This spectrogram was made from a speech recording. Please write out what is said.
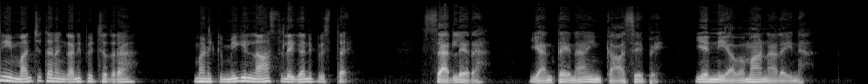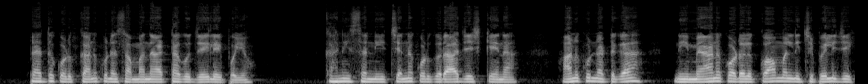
నీ మంచితనం కనిపించదురా. మనకి మిగిలిన ఆస్తులే కనిపిస్తాయి. సర్లేరా ఎంతైనా ఇంకాసేపే ఎన్ని అవమానాలైనా. పెద్ద కొడుకు అనుకున్న సంబంధం అట్టాగు జైలైపోయాం కనీసం నీ చిన్న కొడుకు రాజేష్కైనా అనుకున్నట్టుగా నీ మేనకోడలు కోమల్నిచ్చి పెళ్ళి చేయి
